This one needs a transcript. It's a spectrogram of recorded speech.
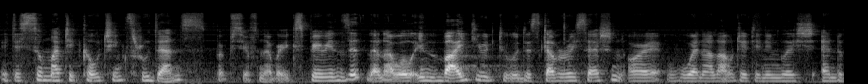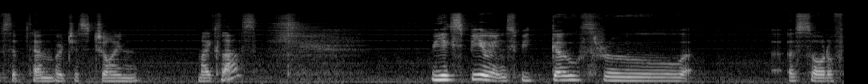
It is somatic coaching through dance. Perhaps you've never experienced it, then I will invite you to a discovery session or when I launch it in English, end of September, just join my class. We experience, we go through a sort of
